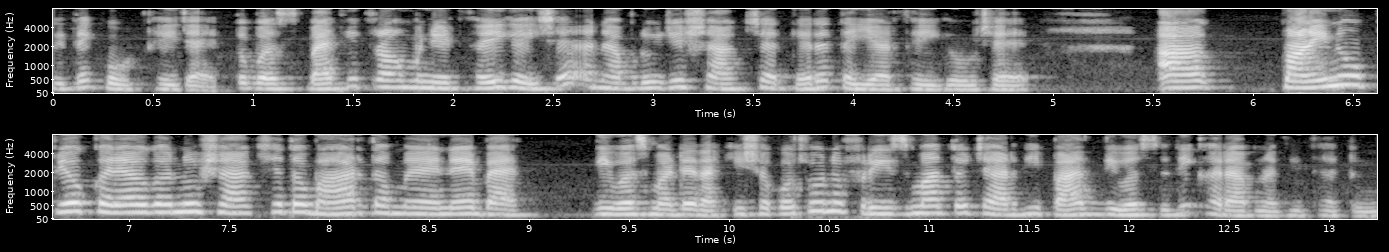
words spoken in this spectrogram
રીતે કોટ થઈ જાય. તો બસ બેથી ત્રણ મિનિટ થઈ ગઈ છે અને આપણું જે શાક છે અત્યારે તૈયાર થઈ ગયું છે. આ પાણીનો ઉપયોગ કર્યા વગરનું શાક છે તો બહાર તમે એને બે દિવસ માટે રાખી શકો છો અને ફ્રીજમાં તો ચારથી પાંચ દિવસ સુધી ખરાબ નથી થતું.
